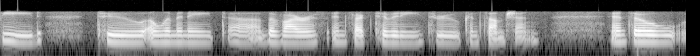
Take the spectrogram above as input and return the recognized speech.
feed to eliminate uh, the virus infectivity through consumption. And so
